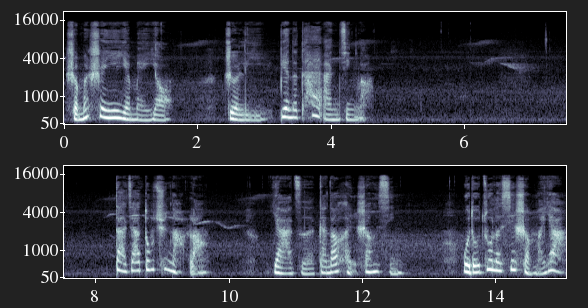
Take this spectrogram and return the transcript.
什么声音也没有。这里变得太安静了。大家都去哪儿了？鸭子感到很伤心。我都做了些什么呀？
